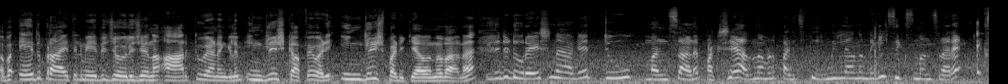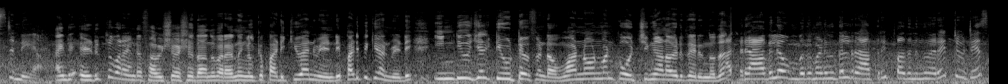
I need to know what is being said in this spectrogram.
അപ്പൊ ഏത് പ്രായത്തിലും ഏത് ജോലി ചെയ്യുന്ന ആർക്ക് വേണമെങ്കിലും ഇംഗ്ലീഷ് കഫേ വഴി ഇംഗ്ലീഷ് പഠിക്കാവുന്നതാണ്. ഇതിന്റെ ഡ്യൂറേഷൻ ആകെ ടു മന്ത്സ് ആണ്. പക്ഷേ അത് നമ്മൾ പഠിച്ചു തീർന്നില്ല എന്നുണ്ടെങ്കിൽ സിക്സ് മന്ത്സ് വരെ എക്സ്റ്റെൻഡ് ചെയ്യാം. അതിന്റെ എടുത്തു പറയേണ്ട സവിശേഷത എന്ന് പറയുന്നത് നിങ്ങൾക്ക് പഠിക്കുവാൻ വേണ്ടി പഠിപ്പിക്കുവാൻ വേണ്ടി ഇൻഡിവിജ്വൽ ട്യൂട്ടേഴ്സ് ഉണ്ടാവും. വൺ ഓൺ വൺ കോച്ചിങ് ആണ് അവർ തരുന്നത്. രാവിലെ ഒമ്പത് മണി മുതൽ രാത്രി പതിനൊന്ന് വരെ ട്യൂട്ടേഴ്സ്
